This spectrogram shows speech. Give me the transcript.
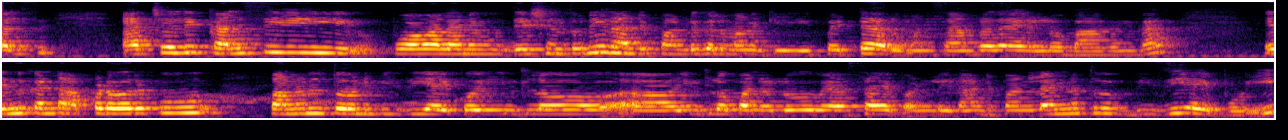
కలిసి యాక్చువల్లీ కలిసి పోవాలనే ఉద్దేశంతోనే ఇలాంటి పండుగలు మనకి పెట్టారు మన సాంప్రదాయాల్లో భాగంగా. ఎందుకంటే అప్పటి వరకు పనులతో బిజీ అయిపోయి ఇంట్లో ఇంట్లో పనులు వ్యవసాయ పనులు ఇలాంటి పనులన్నీతో బిజీ అయిపోయి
